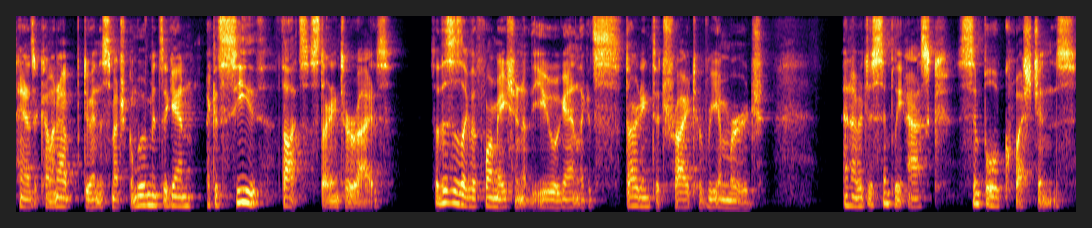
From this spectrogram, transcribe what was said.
hands are coming up, doing the symmetrical movements again. I could see thoughts starting to arise. So this is like the formation of the ego again, like it's starting to try to reemerge. And I would just simply ask simple questions,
